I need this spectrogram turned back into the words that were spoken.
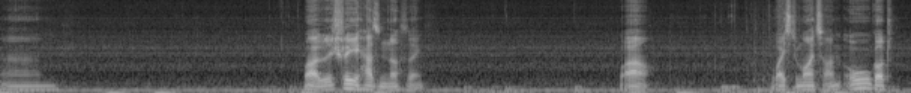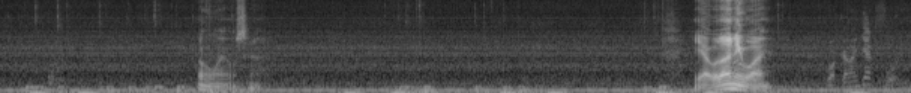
Um. Wow, literally has nothing. Wow. Wasting my time. Oh god. Oh wait, what's that? Yeah, well anyway. What can I get for you?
